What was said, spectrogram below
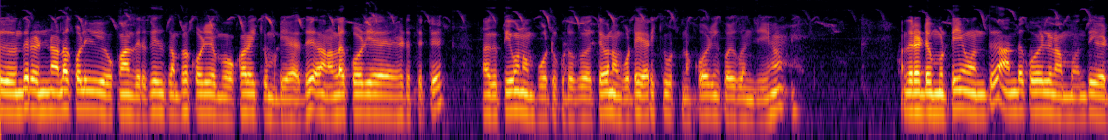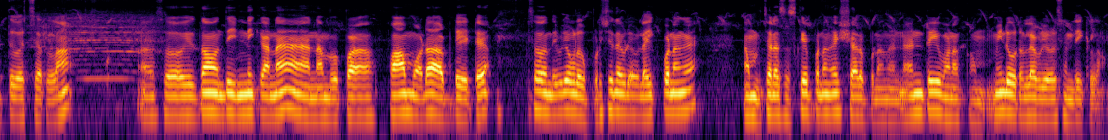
இது வந்து ரெண்டு நாளாக கோழி உட்காந்துருக்கு இதுக்கப்புறம் கோழியை நம்ம உட்கார வைக்க முடியாது. அதனால் கோழியை எடுத்துகிட்டு அதுக்கு தீவனம் போட்டு கொடுக்க தீவனம் போட்டு இறக்கி விட்டணும் கோழி கோழி குஞ்சையும் அந்த ரெண்டு முட்டையும் வந்து அந்த கோயிலில் நம்ம வந்து எடுத்து வச்சிடலாம். ஸோ இதுதான் வந்து இன்றைக்கான நம்ம ப ஃபார்மோட அப்டேட்டு. ஸோ இந்த வீடியோ உங்களுக்கு பிடிச்சிருந்த வீடியோ லைக் பண்ணுங்கள் நம்ம சேனல் சப்ஸ்கிரைப் பண்ணுங்கள் ஷேர் பண்ணுங்கள் நன்றி வணக்கம். மீண்டும் ஒரு நல்ல வீடியோவில் சந்திக்கலாம்.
